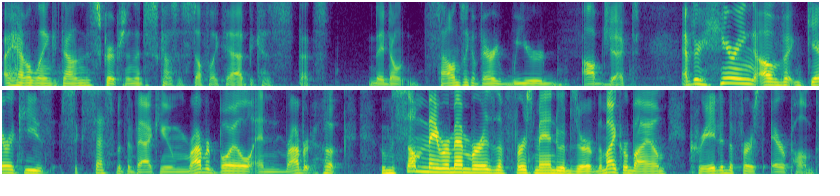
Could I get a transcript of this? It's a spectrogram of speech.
I have a link down in the description that discusses stuff like that because that's they don't sounds like a very weird object. After hearing of Guericke's success with the vacuum, Robert Boyle and Robert Hooke whom some may remember as the first man to observe the microbiome, created the first air pump.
